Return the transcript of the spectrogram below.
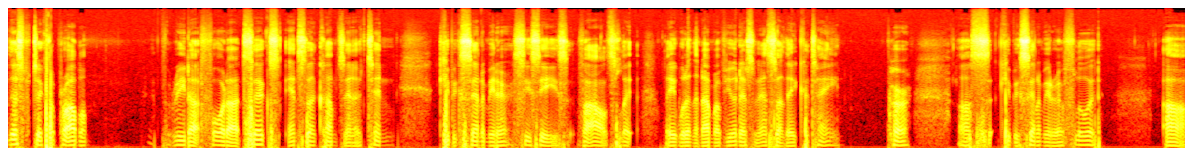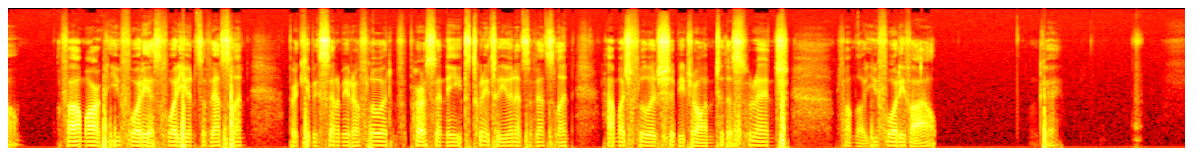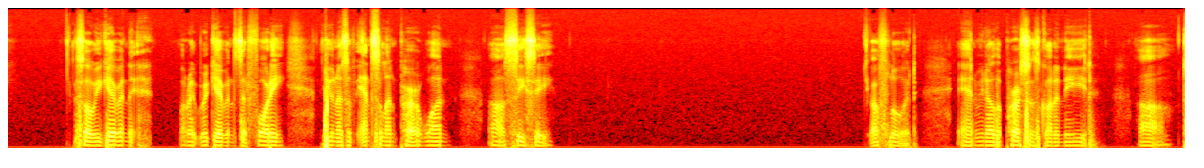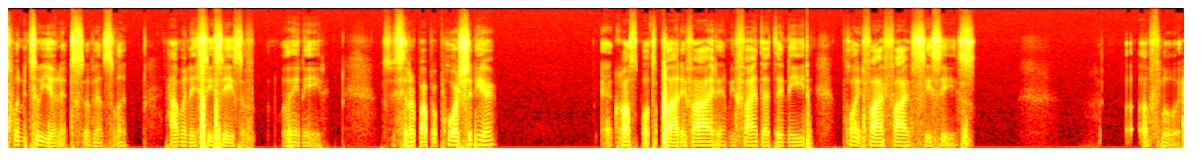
this particular problem, 3.4.6, insulin comes in a 10 cubic centimeter cc's vials la labeled in the number of units of insulin they contain per uh, cubic centimeter of fluid. Um, vial marked U40 has 40 units of insulin per cubic centimeter of fluid. If a person needs 22 units of insulin, how much fluid should be drawn into the syringe from the U40 vial? So we're given we're given that 40 units of insulin per one uh, cc of fluid, and we know the person is going to need uh, 22 units of insulin. How many cc's will they need? So we set up our proportion here and cross multiply and divide, and we find that they need 0.55 cc's of fluid.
